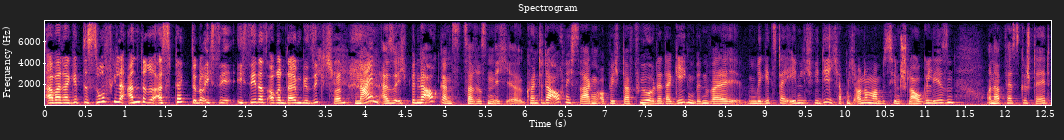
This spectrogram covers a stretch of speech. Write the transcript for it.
Aber da gibt es so viele andere Aspekte. Ich sehe ich sehe das auch in deinem Gesicht schon. Nein, also ich bin da auch ganz zerrissen. Ich äh, könnte da auch nicht sagen, ob ich dafür oder dagegen bin, weil mir geht's da ähnlich wie dir. Ich habe mich auch noch mal ein bisschen schlau gelesen und habe festgestellt,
